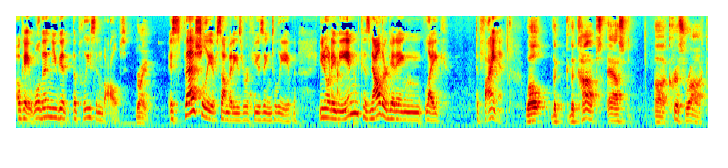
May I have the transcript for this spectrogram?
Okay, well then you get the police involved. Right. Especially if somebody's refusing to leave. You know what I mean? Cuz now they're getting like defiant. Well, the the cops asked uh, Chris Rock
